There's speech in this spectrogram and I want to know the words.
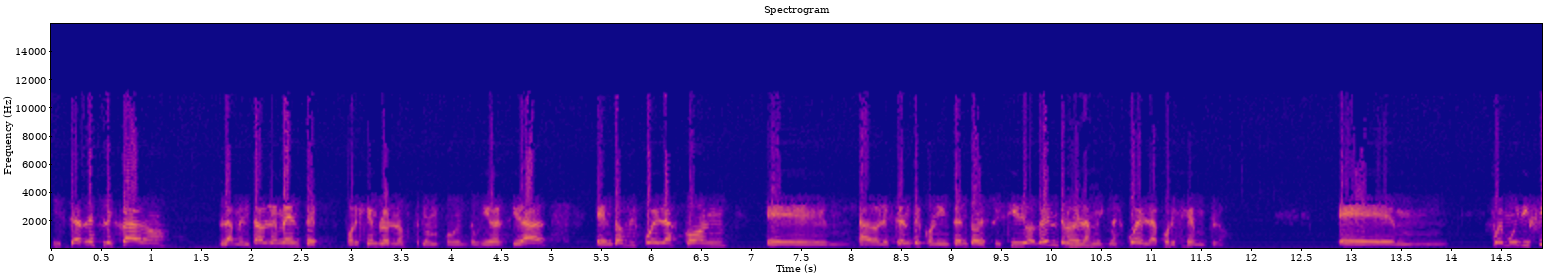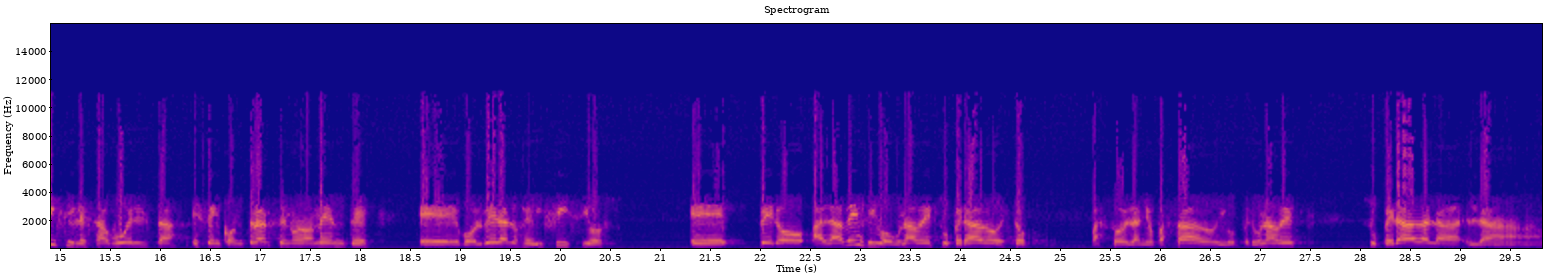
y se ha reflejado, lamentablemente, por ejemplo, en nuestra universidad, en dos escuelas con eh, adolescentes con intento de suicidio dentro de la mm. misma escuela, por ejemplo. Eh, fue muy difícil esa vuelta, ese encontrarse nuevamente, eh, volver a los edificios, pero a la vez, digo, una vez superado esto pasó el año pasado, digo, pero una vez superada la, la,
